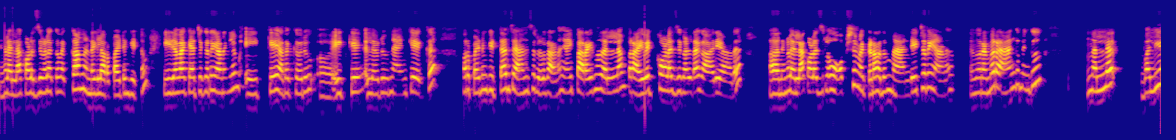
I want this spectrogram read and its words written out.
നിങ്ങൾ എല്ലാ കോളേജുകളൊക്കെ വെക്കാന്നുണ്ടെങ്കിൽ ഉറപ്പായിട്ടും കിട്ടും. ഈഴവ കാറ്റഗറി ആണെങ്കിലും എയ്റ്റ് കെ അതൊക്കെ ഒരു എയ്റ്റ് കെ അല്ലെ ഒരു നയൻ കെ ഒക്കെ ഉറപ്പായിട്ടും കിട്ടാൻ ചാൻസ് ഉള്ളതാണ്. ഞാൻ ഈ പറയുന്നതെല്ലാം പ്രൈവറ്റ് കോളേജുകളുടെ കാര്യമാണ്. നിങ്ങൾ എല്ലാ കോളേജിലും ഓപ്ഷൻ വെക്കണം. അത് മാൻഡേറ്ററി ആണ്. എന്ന് പറയുമ്പോൾ റാങ്ക് നിങ്ങൾക്ക് നല്ല വലിയ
